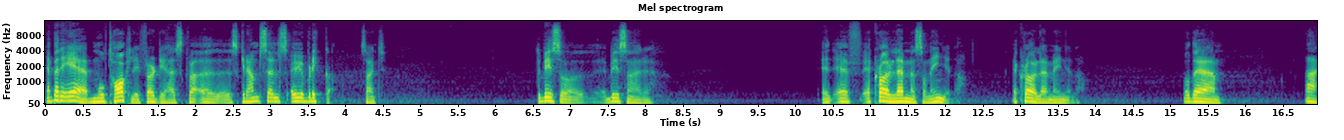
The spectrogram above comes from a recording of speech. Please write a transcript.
jeg bare er mottakelig for de her uh, skremselsøyeblikkene, sant? Det blir så Det blir sånn her jeg, jeg, jeg, klarer å leve meg sånn inn i det. Jeg klarer å leve meg inn i det. Og det Nei.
